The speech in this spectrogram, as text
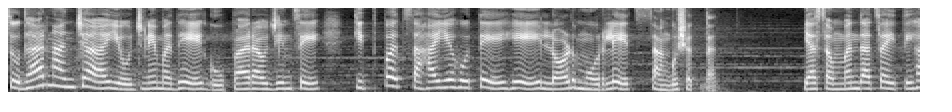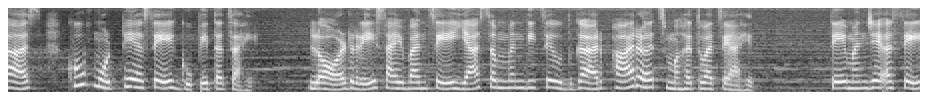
सुधारणांच्या योजनेमध्ये गोपाळरावजींचे कितपत सहाय्य होते हे लॉर्ड मोर्लेच सांगू शकतात. या संबंधाचा इतिहास खूप मोठे असे गुपितच आहे. लॉर्ड रे साहेबांचे या संबंधीचे उद्गार फारच महत्त्वाचे आहेत. ते म्हणजे असे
